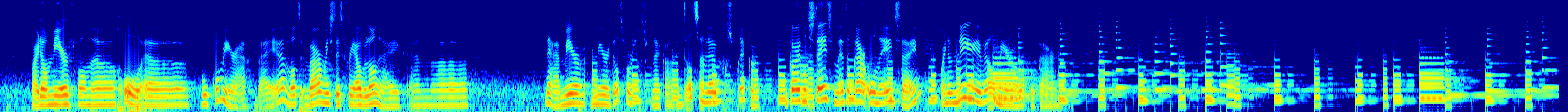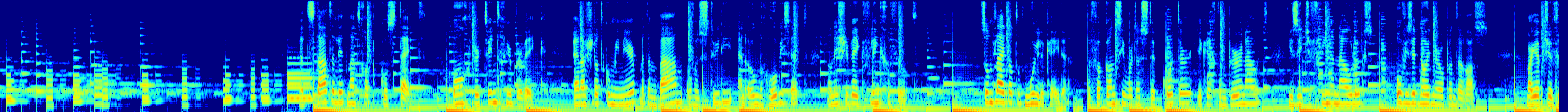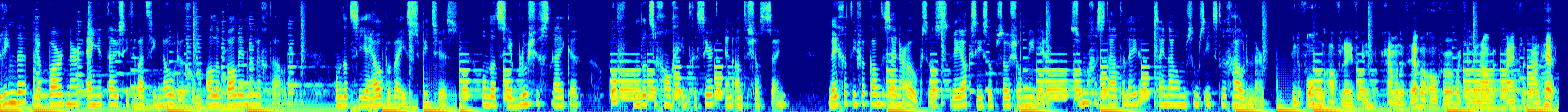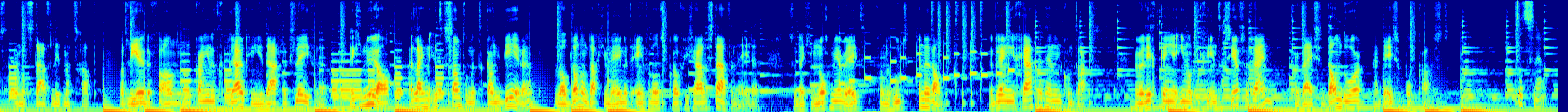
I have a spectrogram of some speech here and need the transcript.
Maar dan meer van, eh, goh, eh, hoe kom je hier eigenlijk bij? Hè? Wat, waarom is dit voor jou belangrijk? En eh, nou ja, meer, meer dat soort gesprekken. En dat zijn leuke gesprekken. Dan kan je nog steeds met elkaar oneens zijn, maar dan leer je wel meer over elkaar. Het statenlidmaatschap kost tijd, ongeveer 20 uur per week. En als je dat combineert met een baan of een studie en ook nog hobby's hebt, dan is je week flink gevuld. Soms leidt dat tot moeilijkheden. De vakantie wordt een stuk korter, je krijgt een burn-out, je ziet je vrienden nauwelijks of je zit nooit meer op een terras. Maar je hebt je vrienden, je partner en je thuissituatie nodig om alle ballen in de lucht te houden. Omdat ze je helpen bij je speeches, omdat ze je blouses strijken of omdat ze gewoon geïnteresseerd en enthousiast zijn. Negatieve kanten zijn er ook, zoals reacties op social media. Sommige statenleden zijn daarom soms iets terughoudender. In de volgende aflevering gaan we het hebben over wat je er nou eigenlijk aan hebt aan dat statenlidmaatschap. Wat leer je ervan? Hoe kan je het gebruiken in je dagelijks leven? Denk je nu al, het lijkt me interessant om het te kandideren? Loop dan een dagje mee met een van onze provinciale statenleden, zodat je nog meer weet van de hoed en de rand. We brengen je graag met hen in contact. En wellicht ken je iemand die geïnteresseerd zou zijn? Verwijs ze dan door naar deze podcast. Tot snel.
